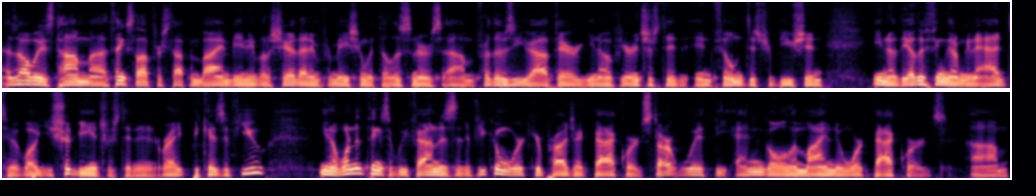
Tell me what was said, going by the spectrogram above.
as always, Tom, uh, thanks a lot for stopping by and being able to share that information with the listeners. Um, for those of you out there, you know, if you're interested in film distribution, you know, the other thing that I'm going to add to it, well, you should be interested in it, right? Because if you you know, one of the things that we found is that if you can work your project backwards, start with the end goal in mind and work backwards, um,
